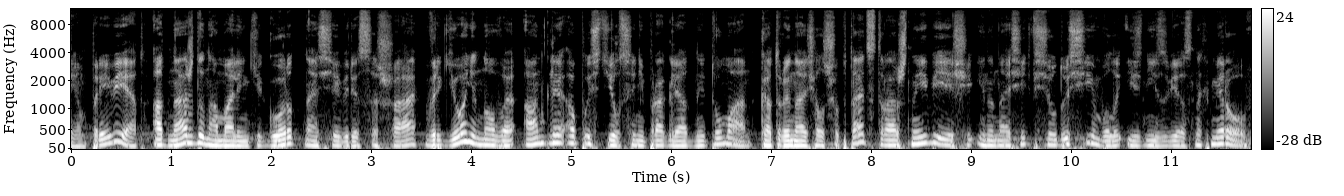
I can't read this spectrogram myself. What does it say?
Всем привет! Однажды на маленький город на севере США в регионе Новая Англия опустился непроглядный туман, который начал шептать страшные вещи и наносить всюду символы из неизвестных миров.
